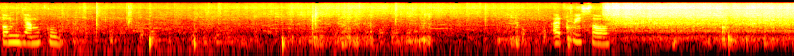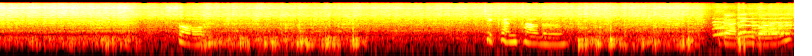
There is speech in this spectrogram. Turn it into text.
Tom yum cục. Add fish sauce. Salt. Chicken powder. Garden gold.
